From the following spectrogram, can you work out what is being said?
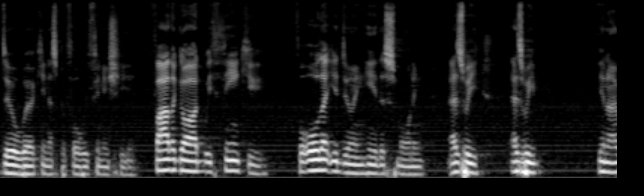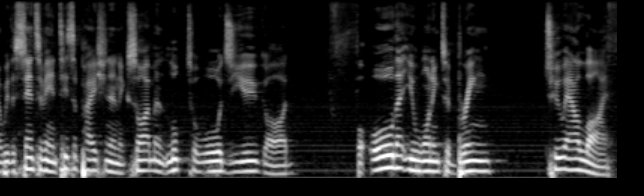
do a work in us before we finish here. Father God, we thank you for all that you're doing here this morning as we as we you know with a sense of anticipation and excitement look towards you God for all that you're wanting to bring to our life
